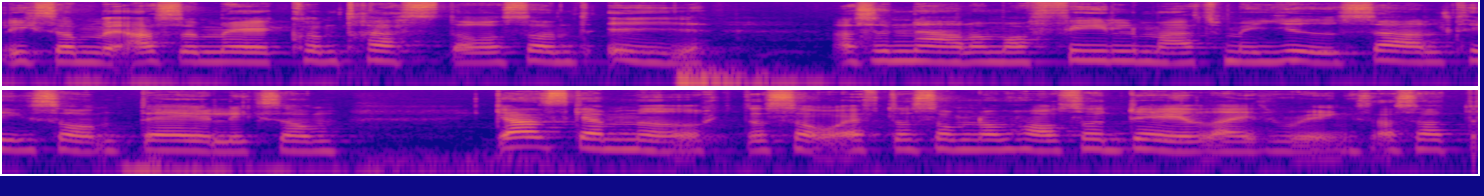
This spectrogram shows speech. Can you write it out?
Liksom alltså med kontraster och sånt i, alltså när de har filmat med ljus och allting sånt, det är liksom ganska mörkt och så eftersom de har så daylight rings. Alltså att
